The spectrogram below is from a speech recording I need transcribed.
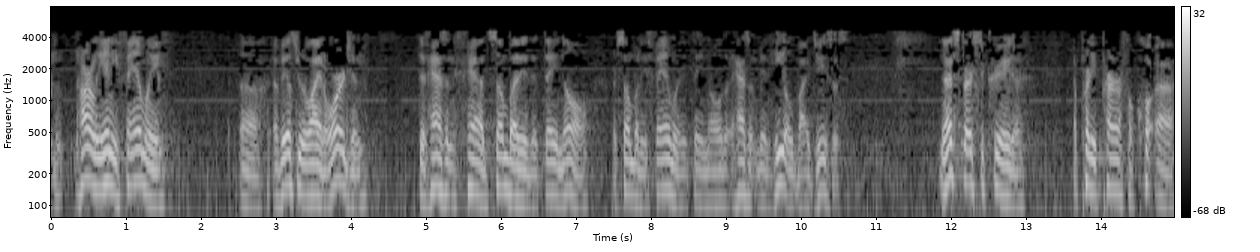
hardly any family uh, of Israelite origin that hasn't had somebody that they know or somebody's family that they know that hasn't been healed by Jesus. that starts to create a, a pretty powerful uh,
